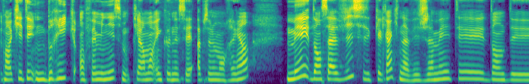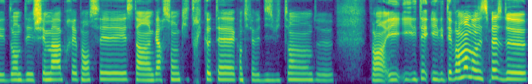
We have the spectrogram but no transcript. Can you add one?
enfin qui était une brique en féminisme. Clairement, il connaissait absolument rien. Mais dans sa vie, c'est quelqu'un qui n'avait jamais été dans des, dans des schémas prépensés. C'était un garçon qui tricotait quand il avait 18 ans. Enfin, il, était, vraiment dans une espèce de,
